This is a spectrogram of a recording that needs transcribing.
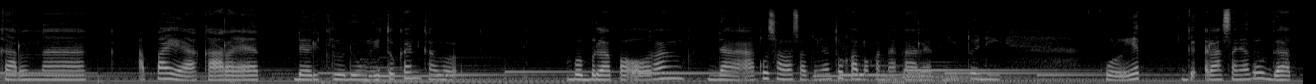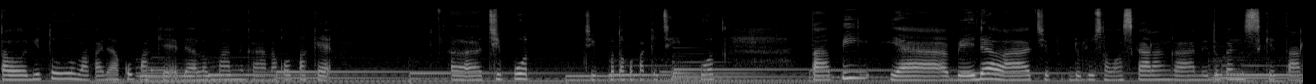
karena apa ya karet dari kerudung itu kan kalau beberapa orang nah aku salah satunya tuh kalau kena karet gitu di kulit rasanya tuh gatal gitu. Makanya aku pakai daleman kan aku pakai uh, ciput ciput aku pakai ciput. Tapi ya beda lah ciput dulu sama sekarang kan. Itu kan sekitar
